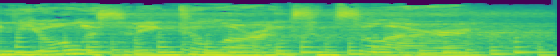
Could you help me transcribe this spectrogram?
You're listening to Lawrence and Solaro.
